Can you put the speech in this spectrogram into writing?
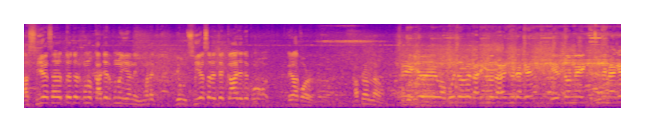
আর সিএসআরের তো এদের কোনো কাজের কোনো ইয়ে নেই মানে যে সিএসআরের যে কাজ আছে কোনো এরা করে না। আপনার নাম? এই যে অবৈধভাবে গাড়িগুলো দাঁড়িয়ে থাকে এর জন্য এই কিছুদিন আগে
